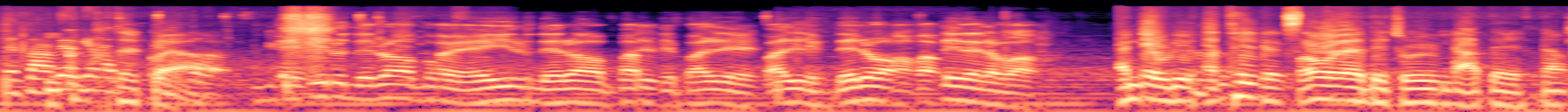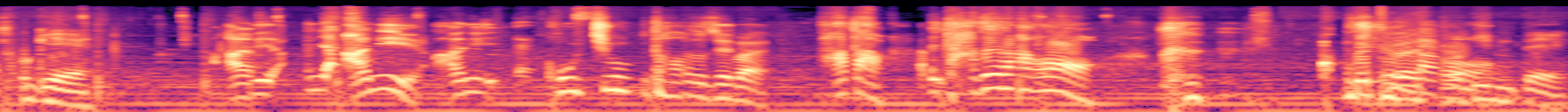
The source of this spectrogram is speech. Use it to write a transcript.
그래서 한 명이나 될 거야 A로 내려와 봐. A로 내려와. 빨리 빨리 빨리 내려와. 빨리 내려와. 아니 우리 나태에 싸워야 돼 조용히 아들 그냥 포기해 아니 아니 아니 아니 공치고부터 와서 제발 닫아. 아니 닫으라고. 컴퓨터가 죽는다고. 어디 있는데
